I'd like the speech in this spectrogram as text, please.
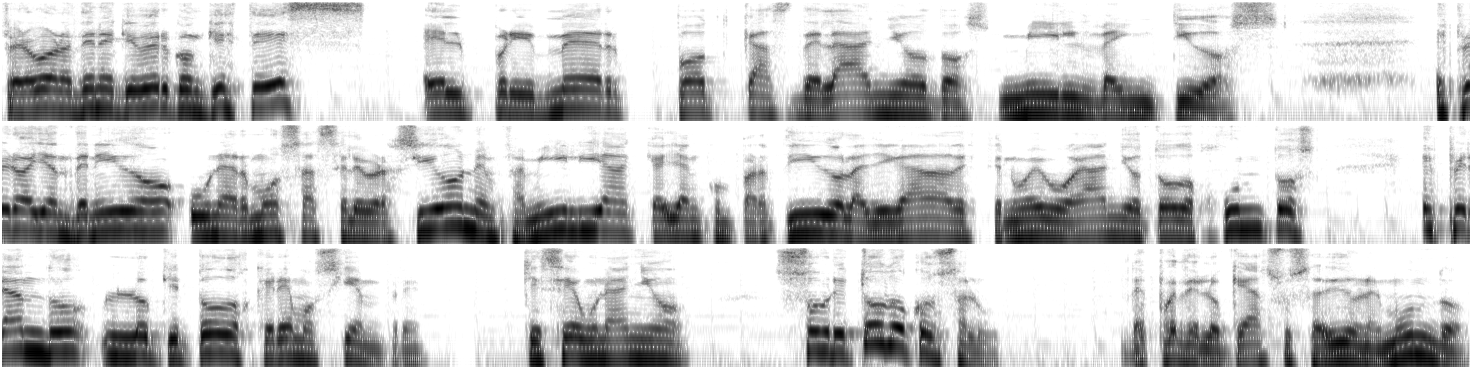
Pero bueno, tiene que ver con que este es el primer podcast del año 2022. Espero hayan tenido una hermosa celebración en familia, que hayan compartido la llegada de este nuevo año todos juntos, esperando lo que todos queremos siempre, que sea un año sobre todo con salud, después de lo que ha sucedido en el mundo,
